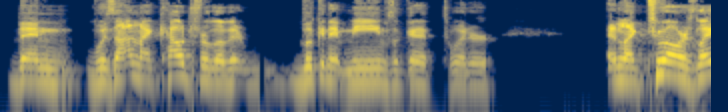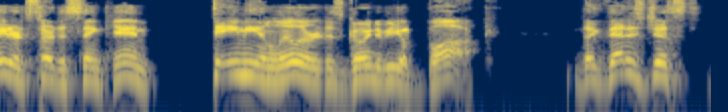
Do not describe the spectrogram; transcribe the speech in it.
then was on my couch for a little bit, looking at memes, looking at Twitter, and like two hours later, it started to sink in. Damian Lillard is going to be a buck. Like that is just,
